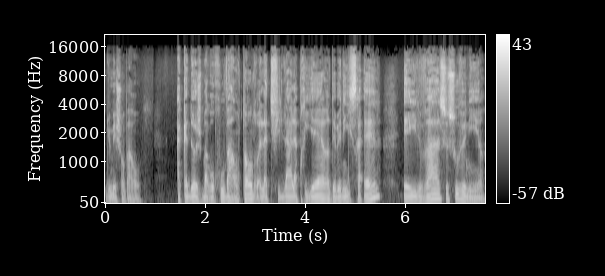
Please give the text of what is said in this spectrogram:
du méchant Paro. Akadosh Baruch va entendre la tfila, la prière des bénis Israël, et il va se souvenir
